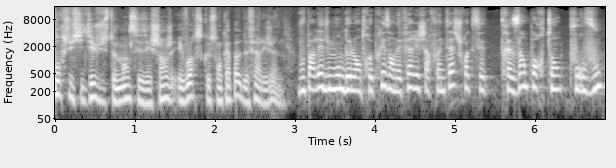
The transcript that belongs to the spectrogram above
pour susciter justement ces échanges et voir ce que sont capables de faire les jeunes. Vous parlez du monde de l'entreprise. En effet, Richard Fuentes, je crois que c'est très important pour vous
